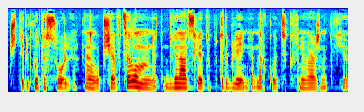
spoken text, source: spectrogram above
4 года соли. Ну, вообще, в целом, у меня 12 лет употребления наркотиков, неважно какие.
